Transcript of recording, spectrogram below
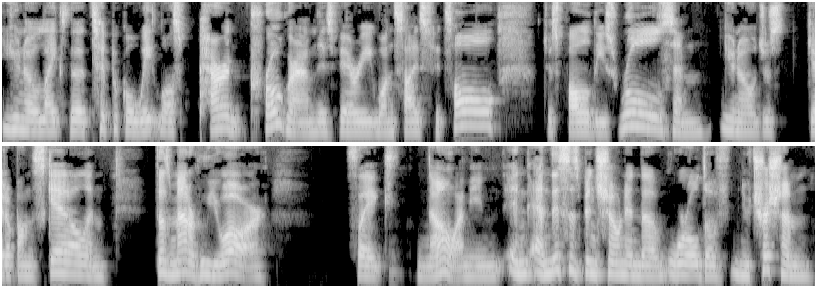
you know, like the typical weight loss parent program is very one size fits all. Just follow these rules and, you know, just get up on the scale and it doesn't matter who you are. It's like, no, I mean, and, and this has been shown in the world of nutrition.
